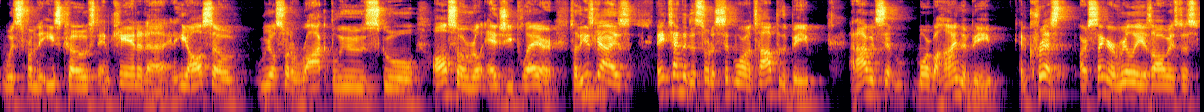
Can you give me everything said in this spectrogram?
was from the East Coast and Canada, and he also real sort of rock blues school, also a real edgy player. So these mm-hmm. guys they tended to sort of sit more on top of the beat, and I would sit more behind the beat. And Chris, our singer, really is always just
